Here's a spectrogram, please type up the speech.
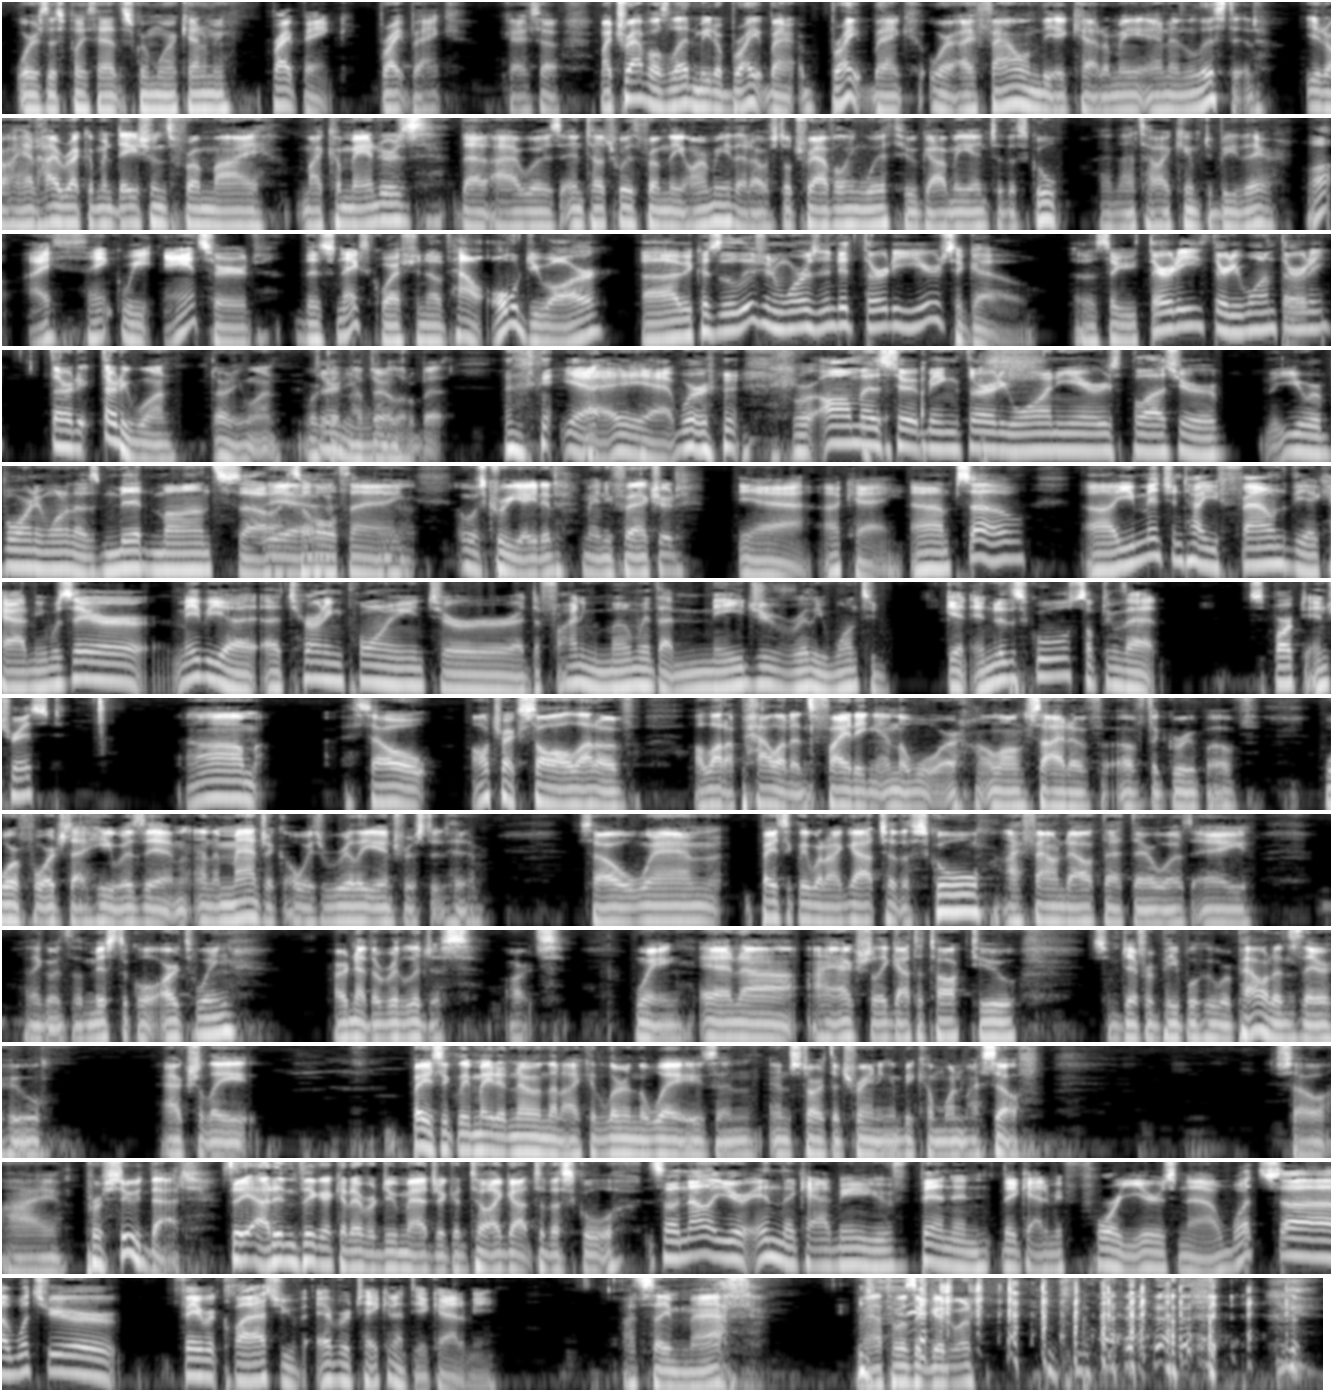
where's this place at? The Scrimware Academy? Brightbank. Brightbank. Okay, so my travels led me to Brightbank, Brightbank, where I found the academy and enlisted. You know, I had high recommendations from my my commanders that I was in touch with from the army that I was still traveling with, who got me into the school, and that's how I came to be there. Well, I think we answered this next question of how old you are, uh, because the Illusion Wars ended 30 years ago. Uh, so you're 30, 31, 30? 30, 31, 31. We're getting up there a little bit. yeah, yeah. We're we're almost to it being 31 years plus you're you were born in one of those mid months, so it's a whole thing. yeah. It was created, manufactured. Yeah. Okay. Um. So, uh, you mentioned how you found the academy. Was there maybe a, a turning point or a defining moment that made you really want to get into the school? Something that sparked interest? Um, so Ultrex saw a lot of a lot of paladins fighting in the war alongside of of the group of Warforged that he was in, and the magic always really interested him. So when basically when I got to the school, I found out that there was a, I think it was the mystical arts wing, or no, the religious arts wing, and uh, I actually got to talk to some different people who were paladins there who actually basically made it known that I could learn the ways and, and start the training and become one myself. So I pursued that. So yeah, I didn't think I could ever do magic until I got to the school. So now that you're in the academy, you've been in the academy for four years now. What's uh what's your favorite class you've ever taken at the academy? I'd say math. Math was a good one.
